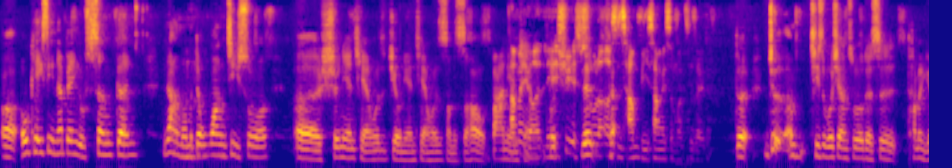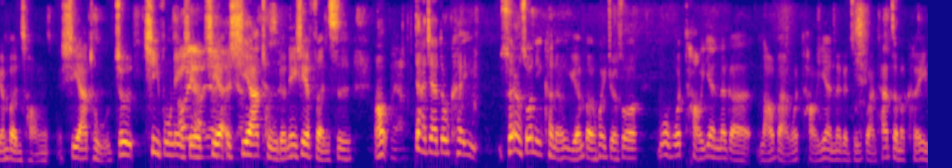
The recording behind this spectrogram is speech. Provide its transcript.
呃 OKC 那边有生根，让我们都忘记说。呃，十年前或者九年前或者什么时候，八年前，他们有连续输了二十场比赛什么之类的。对，就嗯，其实我想说的是，他们原本从西雅图就欺负那些 Oh, yeah, 西 yeah, yeah, 西雅图的那些粉丝，然后.大家都可以，虽然说你可能原本会觉得说，我我讨厌那个老板，我讨厌那个主管，他怎么可以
